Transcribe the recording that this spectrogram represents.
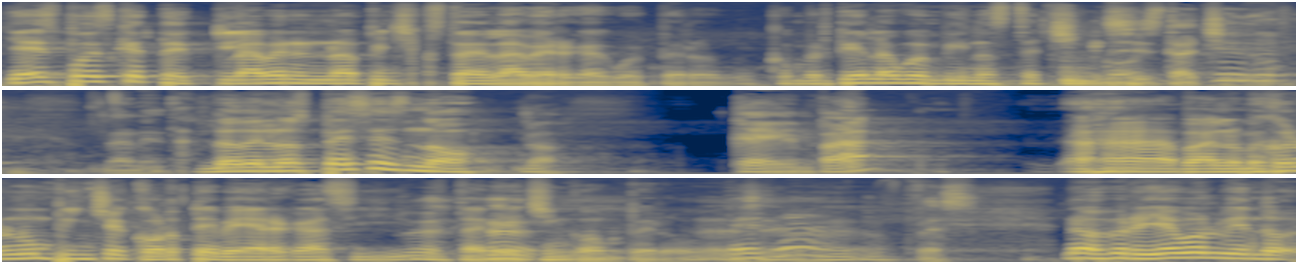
Ya después que te claven en una pinche que está de la verga, güey. Pero convertir el agua en vino está chingón. Sí, está chido, la neta. Lo de los peces, no. No. ¿Qué? ¿En pan? Ajá, a lo mejor en un pinche corte verga, sí, estaría chingón, pero... Pues. No, pero ya volviendo,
